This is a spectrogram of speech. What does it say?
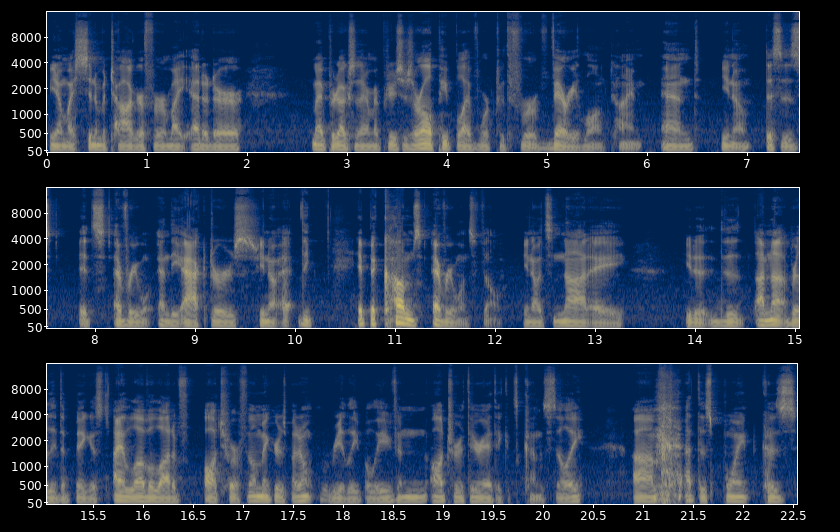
you know my cinematographer my editor my production designer my producers are all people i've worked with for a very long time and you know this is it's everyone and the actors you know the, it becomes everyone's film. You know it's not a you know the, i'm not really the biggest i love a lot of auteur filmmakers but i don't really believe in auteur theory. I think it's kind of silly um, at this point because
